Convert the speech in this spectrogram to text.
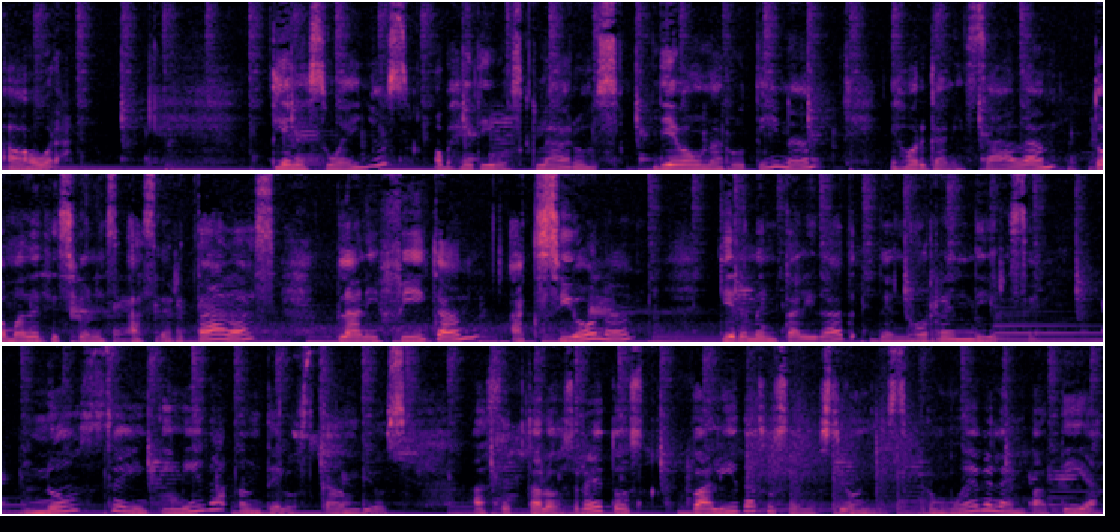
ahora. Tiene sueños, objetivos claros, lleva una rutina, es organizada, toma decisiones acertadas, planifica, acciona, tiene mentalidad de no rendirse. No se intimida ante los cambios, acepta los retos, valida sus emociones, promueve la empatía,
